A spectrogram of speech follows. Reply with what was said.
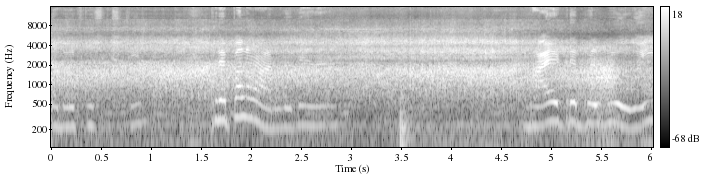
डबल थ्री सिक्सटी ट्रिपल मार देते हैं। भाई ट्रिपल भी हो गई।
